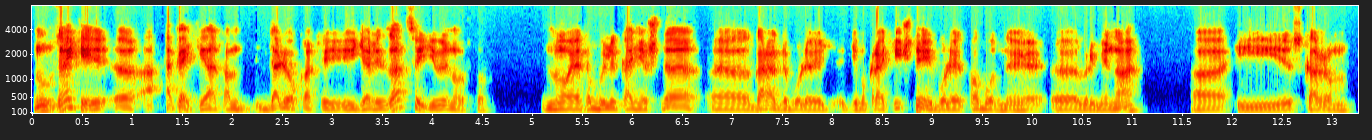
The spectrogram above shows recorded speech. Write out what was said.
Ну, знаете, э, опять я там далек от идеализации 90-х, но это были, конечно, э, гораздо более демократичные и более свободные времена. И, скажем,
